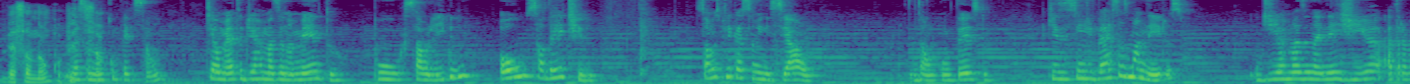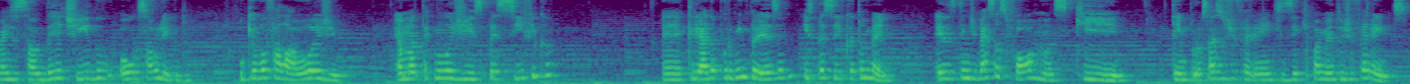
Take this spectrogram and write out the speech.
Dessa não competição. Dessa não competição, que é o método de armazenamento por sal líquido ou sal derretido. Só uma explicação inicial, dar um contexto, que existem diversas maneiras de armazenar energia através de sal derretido ou sal líquido. O que eu vou falar hoje é uma tecnologia específica é, criada por uma empresa específica também. Existem diversas formas que têm processos diferentes e equipamentos diferentes.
